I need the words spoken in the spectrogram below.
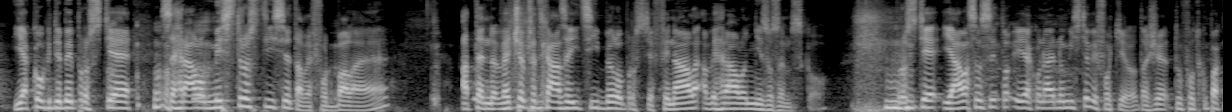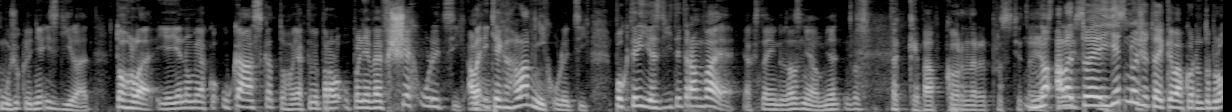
jako kdyby prostě se hrálo mistrovství světa ve fotbale a ten večer předcházející bylo prostě finále a vyhrálo Nizozemsko. Prostě já jsem si to i jako na jednom místě vyfotil, takže tu fotku pak můžu klidně i sdílet. Tohle je jenom jako ukázka toho, jak to vypadalo úplně ve všech ulicích, ale i těch hlavních ulicích, po kterých jezdí ty tramvaje, jak jste někdo zazněl. Mě, Tak kebab corner prostě to je No ale to je jedno, že to je kebab corner, to bylo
